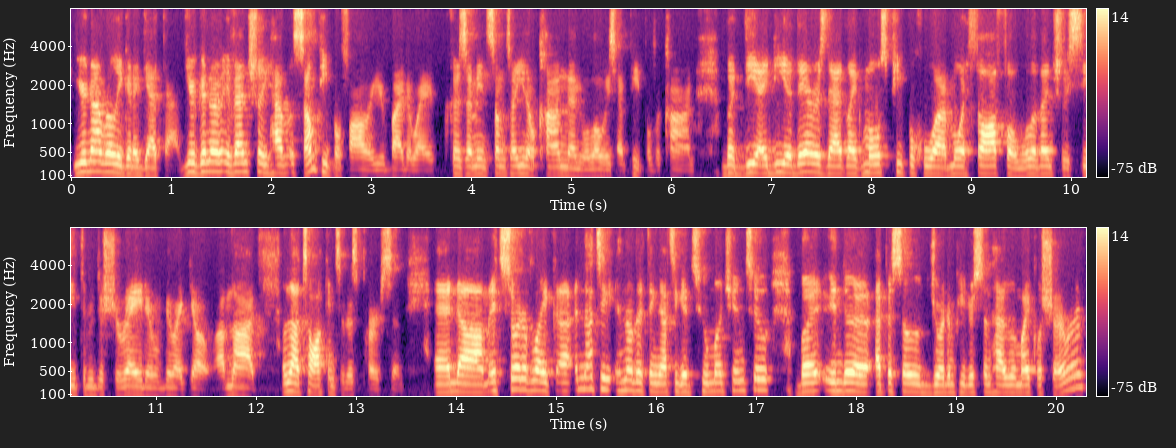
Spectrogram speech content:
you're not really going to get that. You're going to eventually have some people follow you, by the way, because I mean, sometimes you know, con men will will always have people to con. But the idea there is that like most people who are more thoughtful will eventually see through the charade and will be like, yo, I'm not, I'm not talking to this person. And um, it's sort of like, uh, not another thing not to get too much into, but in the episode Jordan Peterson had with Michael Shermer,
